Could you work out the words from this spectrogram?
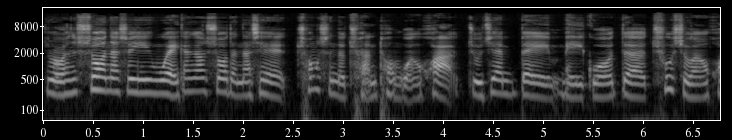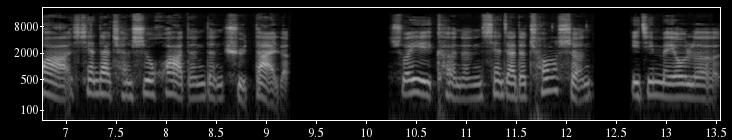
有人说，那是因为刚刚说的那些冲绳的传统文化逐渐被美国的初始文化、现代城市化等等取代了，所以可能现在的冲绳已经没有了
